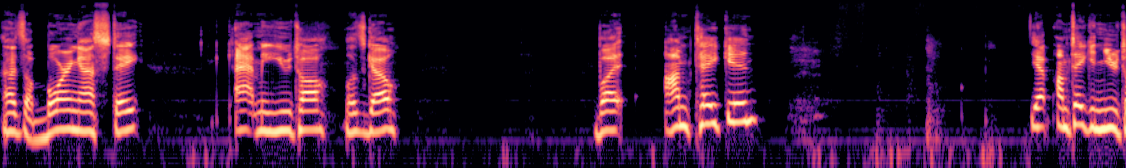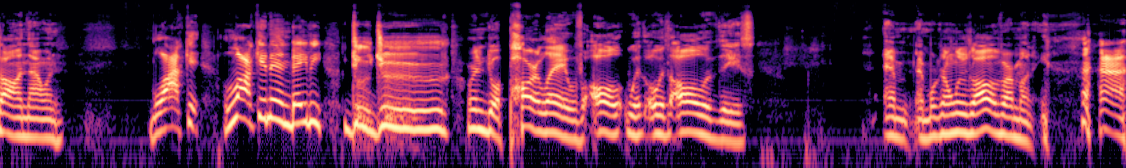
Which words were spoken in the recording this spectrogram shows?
That's a boring ass state. At me, Utah. Let's go. But I'm taking Yep, I'm taking Utah on that one. Lock it, lock it in, baby. Do do. We're gonna do a parlay with all with with all of these, and and we're gonna lose all of our money.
